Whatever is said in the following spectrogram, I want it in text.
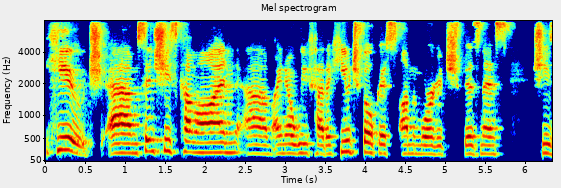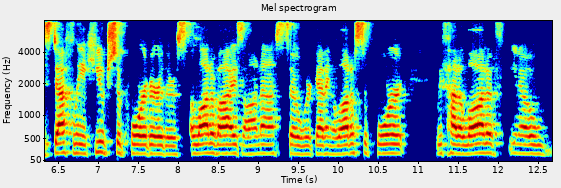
Huge. Um, since she's come on, um, I know we've had a huge focus on the mortgage business. she's definitely a huge supporter. There's a lot of eyes on us, so we're getting a lot of support. We've had a lot of you know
